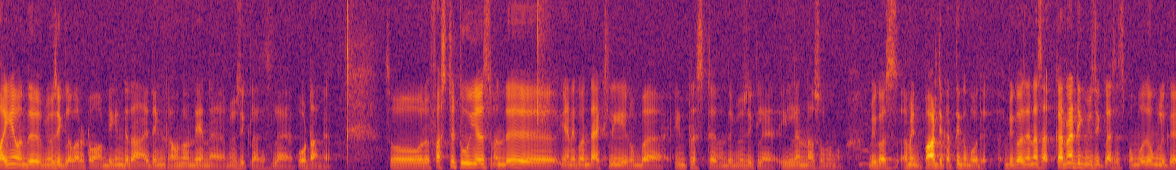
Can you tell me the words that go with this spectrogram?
பையன் வந்து மியூசிக்கில் வரட்டும் அப்படின்ட்டு தான் ஐ திங்க் அவங்க வந்து என்னை மியூசிக் கிளாஸஸில் போட்டாங்க. ஸோ ஒரு ஃபஸ்ட்டு டூ இயர்ஸ் வந்து எனக்கு வந்து ஆக்சுவலி ரொம்ப இன்ட்ரெஸ்ட்டு வந்து மியூசிக்கில் இல்லைன்னு தான் சொல்லணும். பிகாஸ் ஐ மீன் பாட்டு கற்றுக்கும் போது பிகாஸ் என்ன கர்நாடிக் மியூசிக் கிளாஸஸ் போகும்போது உங்களுக்கு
